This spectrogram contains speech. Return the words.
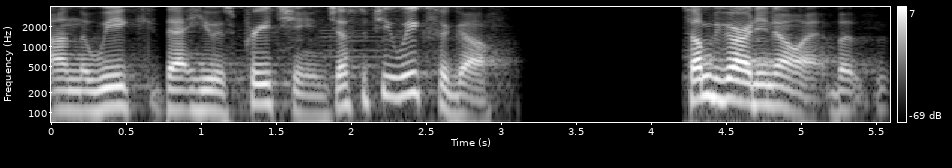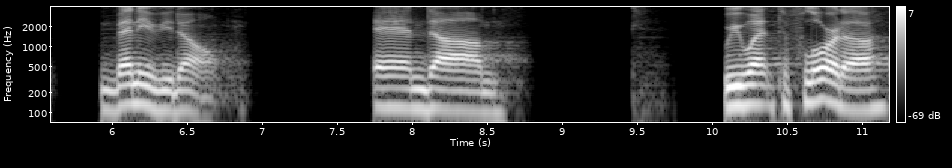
on the week that he was preaching just a few weeks ago. Some of you already know it, but many of you don't. And um, we went to Florida,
